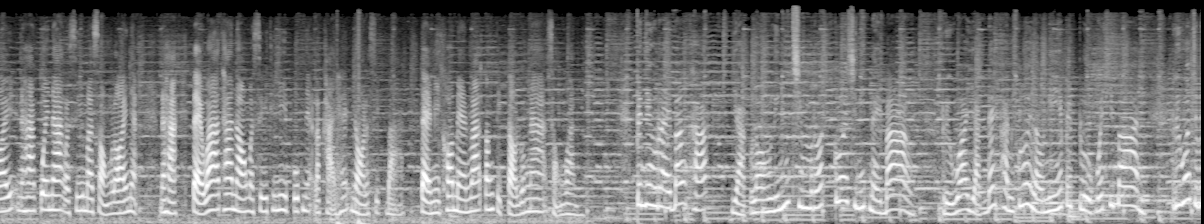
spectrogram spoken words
500นะคะกล้วยนาคเราซื้อมา 200เนี่ยนะคะแต่ว่าถ้าน้องมาซื้อที่นี่ปุ๊บเนี่ยเราขายให้หน่อละ 10 บาท แต่มีข้อแม้ว่าต้องติดต่อล่วงหน้า 2 วัน เป็นอย่างไรบ้างคะ อยากลองลิ้มชิมรสกล้วยชนิดไหนบ้าง หรือว่าอยากได้พันธุ์กล้วยเหล่านี้ไปปลูกไว้ที่บ้าน หรือว่าจะ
